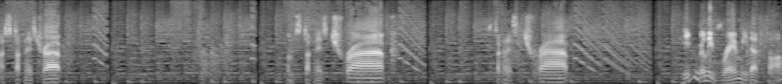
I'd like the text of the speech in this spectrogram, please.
I'm stuck in his trap. I'm stuck in his trap. Stuck in his trap. He really ran me that far?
